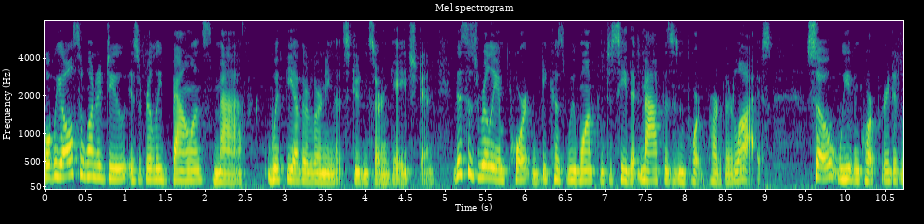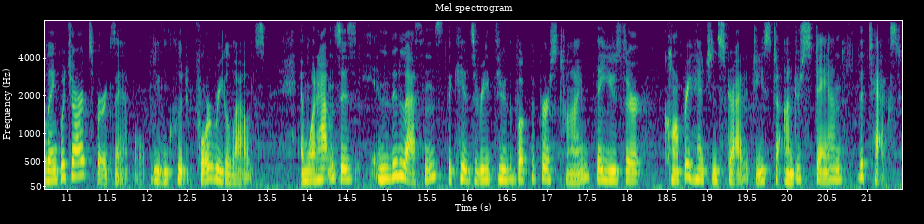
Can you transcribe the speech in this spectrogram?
What we also want to do is really balance math with the other learning that students are engaged in. This is really important because we want them to see that math is an important part of their lives. So we've incorporated language arts, for example. We've included four read alouds. And what happens is in the lessons, the kids read through the book the first time. They use their comprehension strategies to understand the text.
